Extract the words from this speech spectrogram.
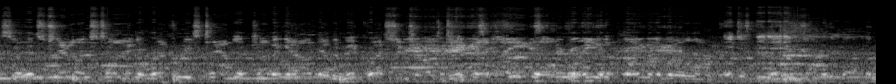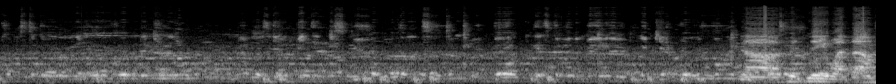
So it's challenge time. The referee's tablet coming out, and the big question, Charles, do you get football underneath the plane to the goal line? They just need 85 of the ball across the goal line in order for them to count. It's to be that it's to be, we can't Nah, his knee went down.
